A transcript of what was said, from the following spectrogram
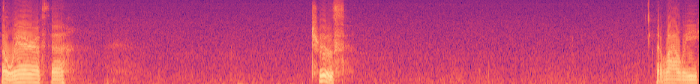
aware of the truth. That we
